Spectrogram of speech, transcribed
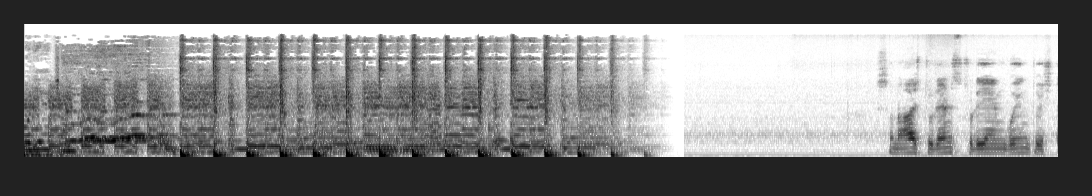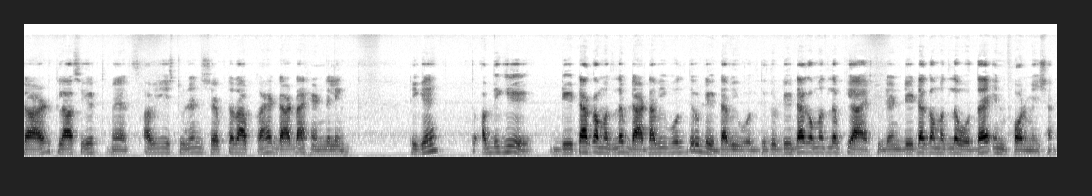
Audio Jungle. So now students today I am going to start class eighth maths अब ये स्टूडेंट चैप्टर आपका है डाटा हैंडलिंग ठीक है? तो अब देखिए डेटा का मतलब डाटा भी बोलते हो डेटा भी बोलते हो। तो डेटा का मतलब क्या है स्टूडेंट डेटा का मतलब होता है इंफॉर्मेशन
